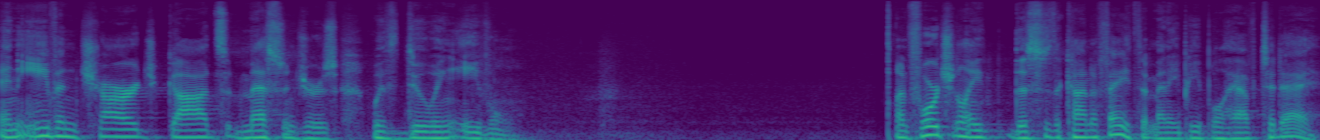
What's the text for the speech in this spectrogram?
and even charge God's messengers with doing evil. Unfortunately, this is the kind of faith that many people have today.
